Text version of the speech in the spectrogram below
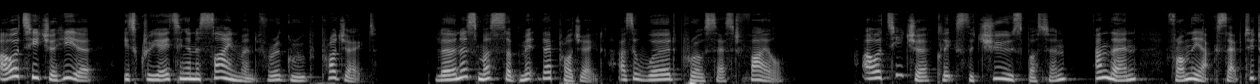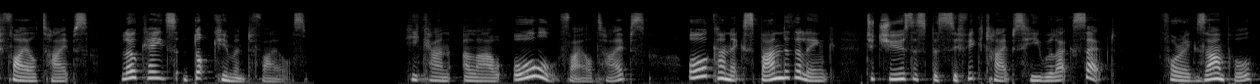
Our teacher here is creating an assignment for a group project. Learners must submit their project as a word processed file. Our teacher clicks the Choose button and then, from the accepted file types, locates document files. He can allow all file types or can expand the link to choose the specific types he will accept, for example,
